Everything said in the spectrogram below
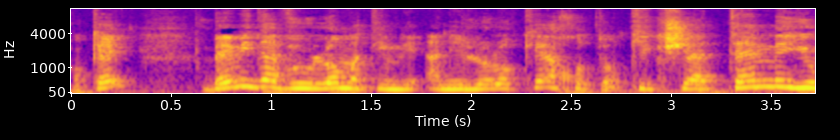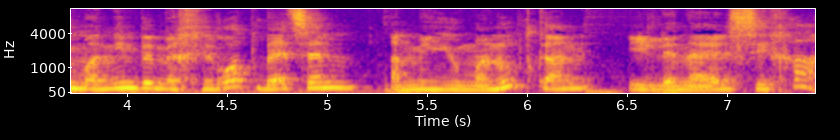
אוקיי? במידה והוא לא מתאים לי, אני לא לוקח אותו. כי כשאתם מיומנים במכירות, בעצם המיומנות כאן היא לנהל שיחה.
